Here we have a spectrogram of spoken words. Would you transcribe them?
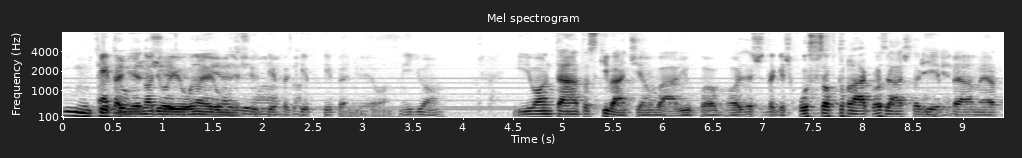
Mm, képernyője nagyon jó, nagyon jó minőségű képe, kép, képernyője van. Így van. Így van, tehát azt kíváncsian várjuk az esetleges hosszabb találkozást a géppel, mert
